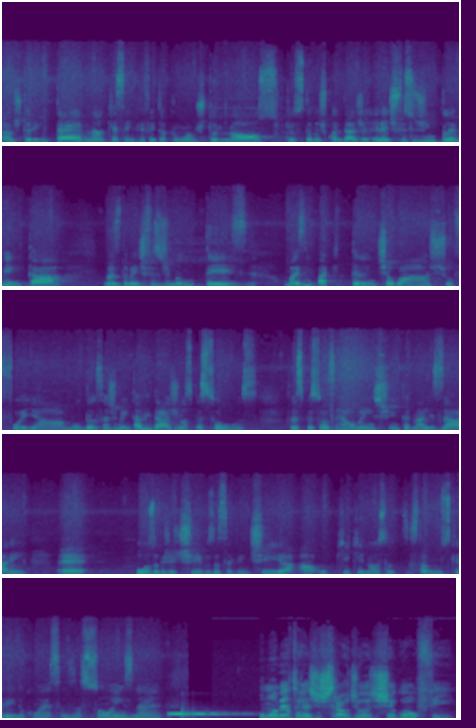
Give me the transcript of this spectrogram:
auditoria interna, que é sempre feita por um auditor nosso, porque o sistema de qualidade ele é difícil de implementar, mas também é difícil de manter. O mais impactante, eu acho, foi a mudança de mentalidade nas pessoas. As pessoas realmente internalizarem é, os objetivos da serventia, a, o que, que nós estávamos querendo com essas ações, né? O Momento Registral de hoje chegou ao fim,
